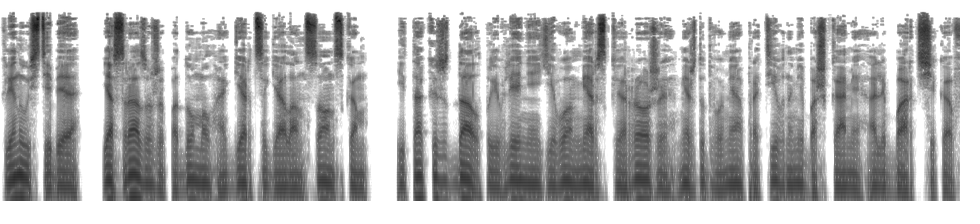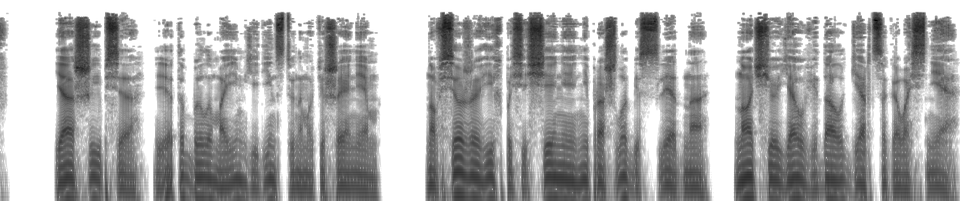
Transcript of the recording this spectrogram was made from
клянусь тебе, я сразу же подумал о герцоге Алансонском и так и ждал появления его мерзкой рожи между двумя противными башками алибардщиков. Я ошибся, и это было моим единственным утешением. Но все же их посещение не прошло бесследно. Ночью я увидал герцога во сне.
